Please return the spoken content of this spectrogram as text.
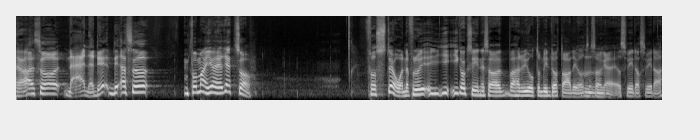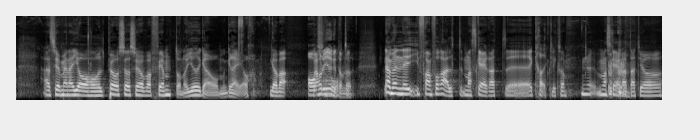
Ja. Alltså, nej, nej, det, det, alltså. För mig, jag är rätt så förstående. För du gick också in och sa, vad hade du gjort om din dotter hade gjort och så grejer och så vidare. Och så vidare. Alltså jag menar, jag har hållit på så sedan jag var 15 och ljuga om grejer. Jag var Vad har du ljugit om då? Nej men eh, framförallt maskerat eh, krök liksom. Maskerat att jag...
